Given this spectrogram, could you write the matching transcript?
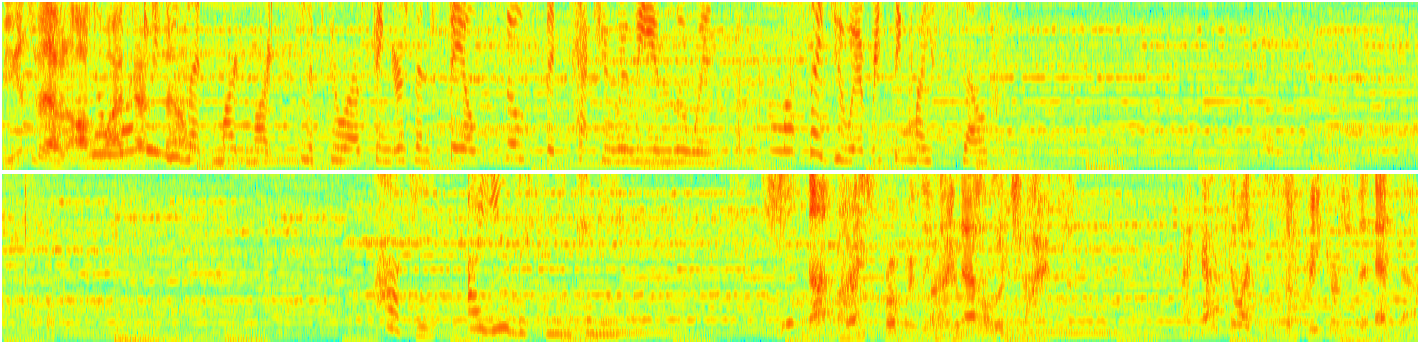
You can have an awesome no eye wonder patch you let Mart Mart slip through our fingers and failed so spectacularly in Luin. Must I do everything myself? Hockey, are you listening to me? She is not dressed appropriately for I this attitude. apologize. I kind of feel like this was a precursor to Edna.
